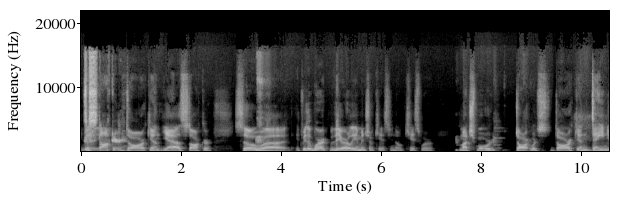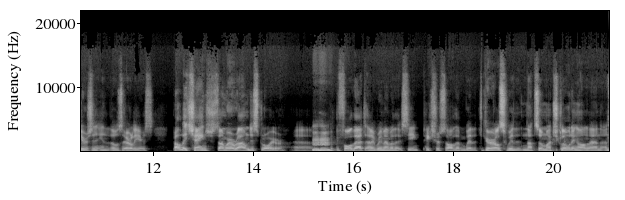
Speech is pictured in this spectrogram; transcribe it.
It's a stalker. Dark and, yeah, a stalker. So uh, it really worked with the early image of Kiss. You know, Kiss were much more dark, was dark and dangerous in, in those early years. Probably changed somewhere around Destroyer. Uh, Mhm. but before that, I remember that seeing pictures of them with girls with not so much clothing on and, and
